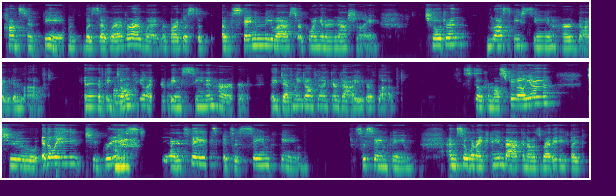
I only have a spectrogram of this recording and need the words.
constant theme was that wherever i went regardless of, of staying in the us or going internationally children must be seen heard valued and loved and if they don't feel like they're being seen and heard, they definitely don't feel like they're valued or loved. So from Australia to Italy to Greece, United States, it's the same theme. It's the same theme. And so when I came back and I was ready, like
